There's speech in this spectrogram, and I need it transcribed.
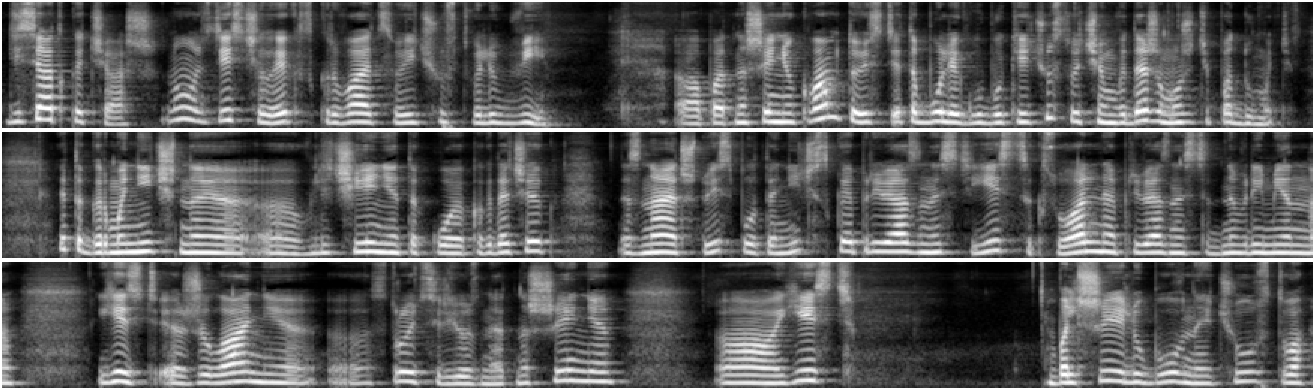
Десятка чаш. Ну, здесь человек скрывает свои чувства любви по отношению к вам, то есть это более глубокие чувства, чем вы даже можете подумать. Это гармоничное э, влечение такое, когда человек знает, что есть платоническая привязанность, есть сексуальная привязанность одновременно, есть э, желание э, строить серьезные отношения, есть большие любовные чувства.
